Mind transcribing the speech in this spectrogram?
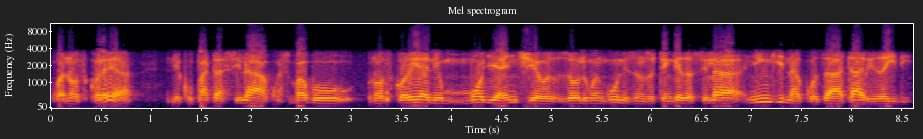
kwa North Korea ni kupata silaha, kwa sababu North Korea ni moja ya nchi za ulimwenguni zinazotengeza silaha nyingi na za hatari zaidi.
